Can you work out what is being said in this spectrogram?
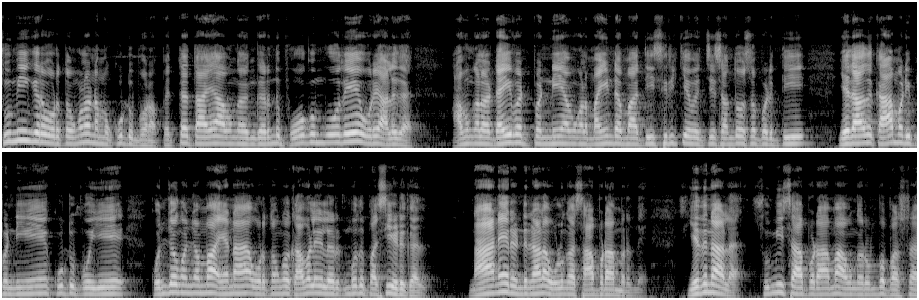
சுமிங்கிற ஒருத்தவங்கள நம்ம கூட்டு போகிறோம் பெத்த தாயா அவங்க இங்கேருந்து போகும்போதே ஒரே அழுக. அவங்கள டைவர்ட் பண்ணி அவங்கள மைண்டை மாற்றி சிரிக்க வச்சு சந்தோஷப்படுத்தி ஏதாவது காமெடி பண்ணியே கூட்டு போய் கொஞ்சம் கொஞ்சமாக ஏன்னா ஒருத்தவங்க கவலையில் இருக்கும்போது பசி எடுக்காது. நானே ரெண்டு நாளாக ஒழுங்காக சாப்பிடாம இருந்தேன். எதனால்? சுமி சாப்பிடாம அவங்க ரொம்ப கஷ்ட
